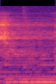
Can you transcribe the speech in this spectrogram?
Sugar,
